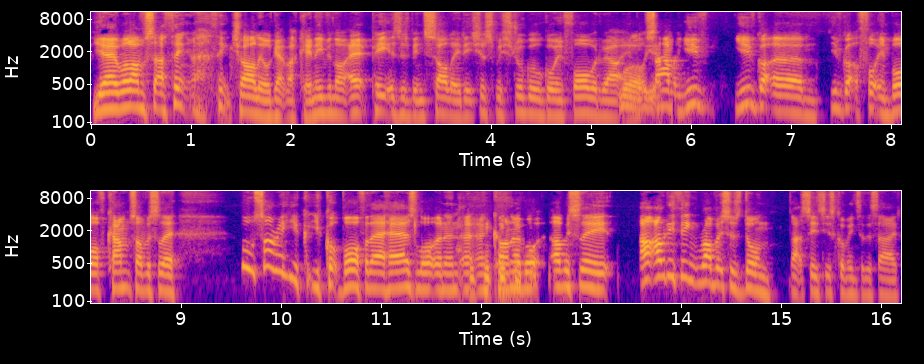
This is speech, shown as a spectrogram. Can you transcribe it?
Yeah, well, obviously, I think I think Charlie will get back in, even though Pieters has been solid. It's just we struggle going forward without him. But yeah. Simon, you've you've got um you've got a foot in both camps, obviously. Oh, sorry, you you cut both of their hairs, Lowton and, and, and Connor. but obviously, how, how do you think Roberts has done that since he's coming to the side?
